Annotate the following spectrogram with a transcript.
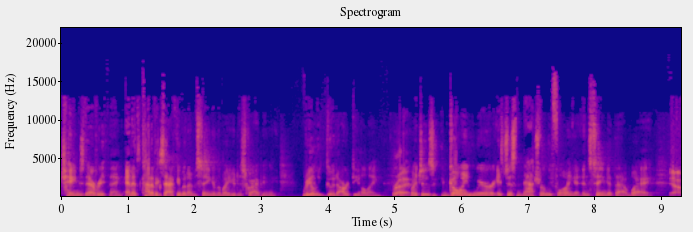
changed everything. And it's kind of exactly what I'm seeing in the way you're describing really good art dealing, right which is going where it's just naturally flowing it and seeing it that way. yeah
